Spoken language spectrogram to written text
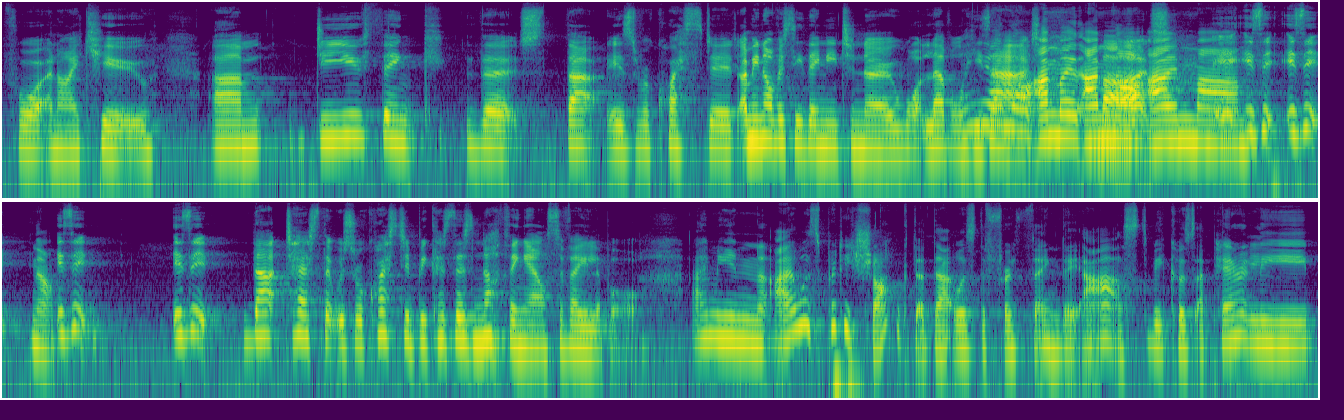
for an IQ, um, do you think that that is requested? I mean, obviously they need to know what level he's yeah, at. No, I'm, a, I'm not. I'm. Um, is it? Is it? No. Is it? Is it that test that was requested because there's nothing else available? I mean, I was pretty shocked that that was the first thing they asked because apparently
